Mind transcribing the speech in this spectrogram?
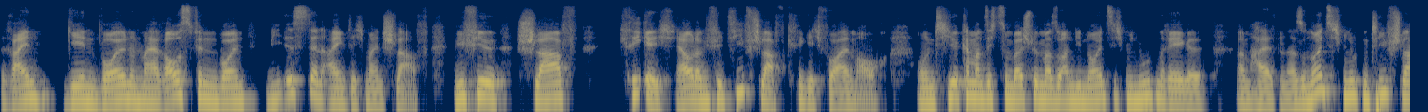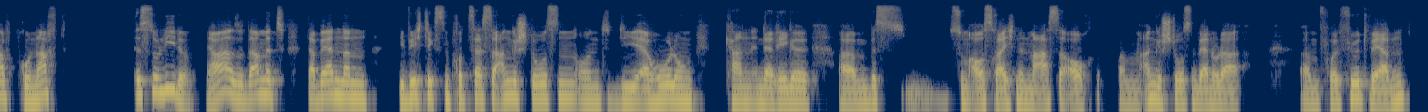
reingehen wollen und mal herausfinden wollen, wie ist denn eigentlich mein Schlaf? Wie viel Schlaf kriege ich, ja, oder wie viel Tiefschlaf kriege ich vor allem auch. Und hier kann man sich zum Beispiel mal so an die 90-Minuten-Regel ähm, halten. Also 90 Minuten Tiefschlaf pro Nacht ist solide. Ja, also damit, da werden dann die wichtigsten Prozesse angestoßen und die Erholung kann in der Regel ähm, bis zum ausreichenden Maße auch ähm, angestoßen werden oder ähm, vollführt werden.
